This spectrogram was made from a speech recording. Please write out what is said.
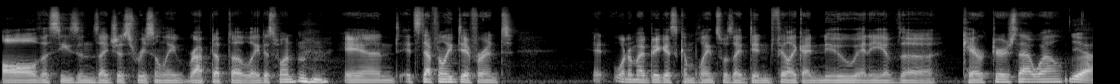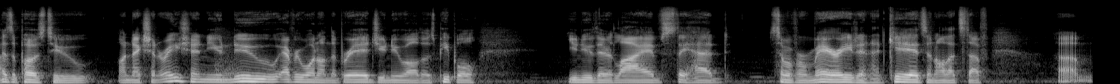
all the seasons. I just recently wrapped up the latest one and it's definitely different. It, one of my biggest complaints was I didn't feel like I knew any of the characters that well. Yeah. As opposed to on Next Generation, you knew everyone on the bridge, you knew all those people, you knew their lives. They had some of them were married and had kids and all that stuff. Um,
